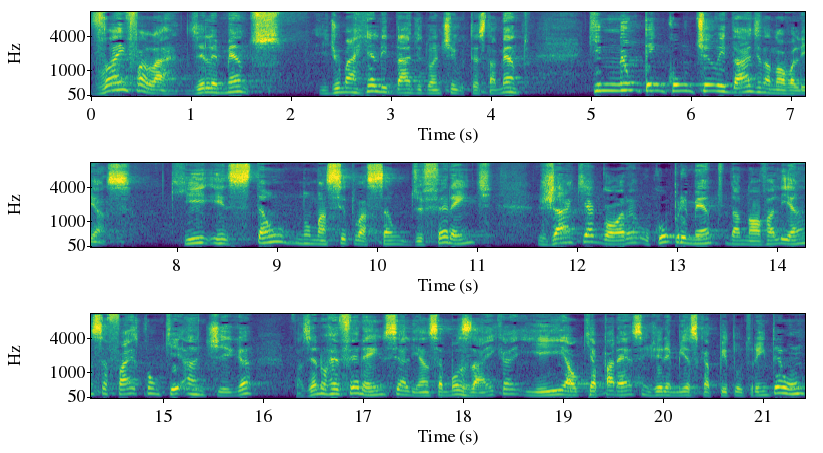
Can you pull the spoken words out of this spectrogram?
vai falar de elementos e de uma realidade do Antigo Testamento que não tem continuidade na nova aliança, que estão numa situação diferente, já que agora o cumprimento da nova aliança faz com que a antiga, fazendo referência à aliança mosaica e ao que aparece em Jeremias capítulo 31,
